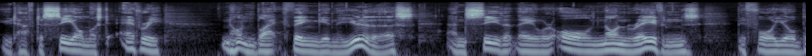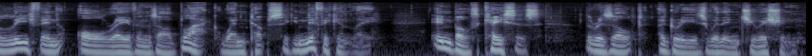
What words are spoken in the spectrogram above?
You'd have to see almost every non-black thing in the universe and see that they were all non-ravens before your belief in all ravens are black went up significantly. In both cases, the result agrees with intuition.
